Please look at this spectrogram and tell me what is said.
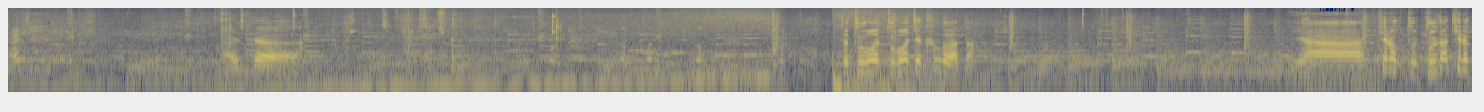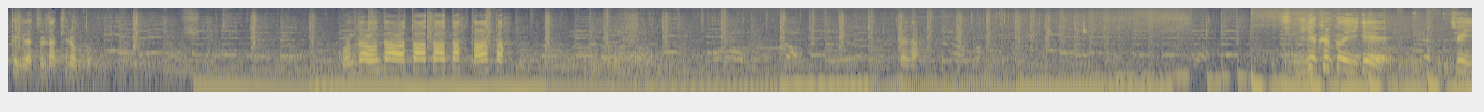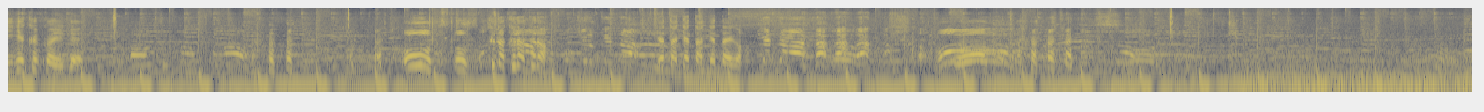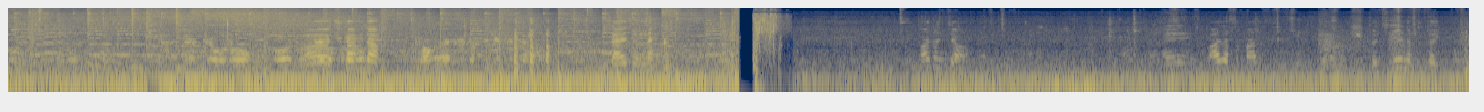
알지? 나이스. 저두 번, 두 번째 큰 거 같다. 이야, 키로, 둘다 키로급이다. 둘 다 키로급. 온다, 온다. 왔다, 왔다, 왔다. 다 왔다. 가. 지- 이게 클 거야, 이게. 지금 이게 클 거야, 이게. 오, 오, 크다, 크다, 크다. 키로 깼다. 깼다, 깼다, 깼다, 이거. 깼다. 안녕하세요. 아, 축하합니다. 부탁드리겠습니다. 사이 좋네. 저 뒤에는 붙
